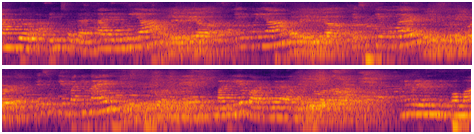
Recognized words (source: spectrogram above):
அன்பு அப்படின்னு சொல்றாரு. இயேசுக்கே மகிமை. மரியே வாழ்க. அனைவரும் எழுந்து நிற்போமா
